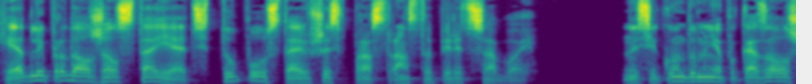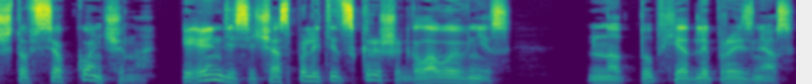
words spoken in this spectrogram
Хедли продолжал стоять, тупо уставившись в пространство перед собой. На секунду мне показалось, что все кончено, и Энди сейчас полетит с крыши головой вниз. Но тут Хедли произнес:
